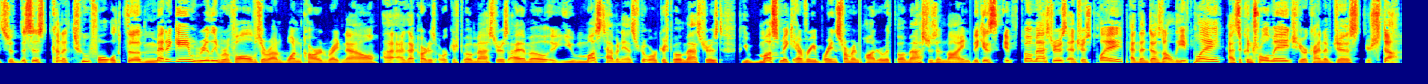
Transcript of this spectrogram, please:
so this is kind of twofold. The metagame really revolves around one card right now uh, and that card is orcish bowmasters imo you must have an answer to orcish bowmasters. You must make every brainstorm and ponder with bowmasters in mind because if bowmasters enters play and then does not leave play as a control mage you're kind of just you're stuck.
